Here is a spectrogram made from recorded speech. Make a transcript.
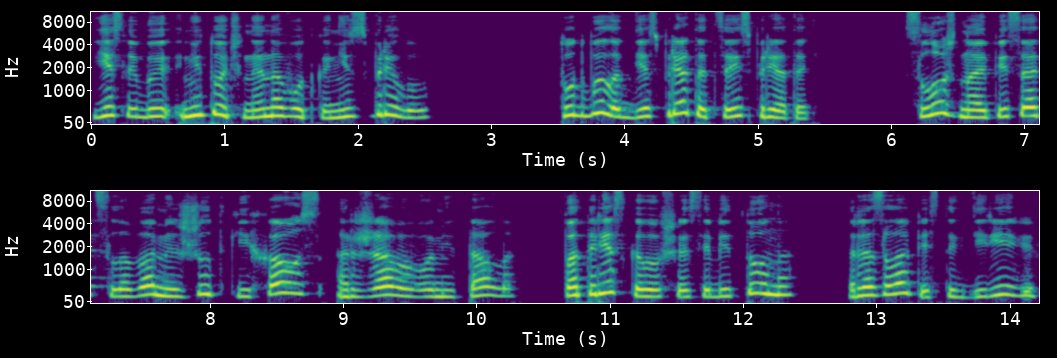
если бы неточная наводка не взбрело. Тут было где спрятаться и спрятать. Сложно описать словами жуткий хаос ржавого металла, потрескавшегося бетона, разлапистых деревьев,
